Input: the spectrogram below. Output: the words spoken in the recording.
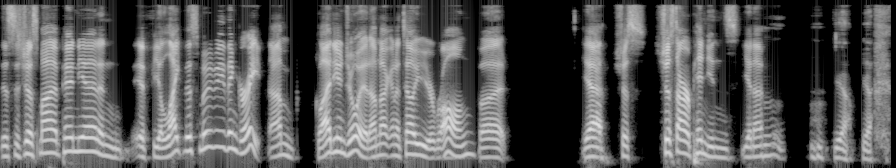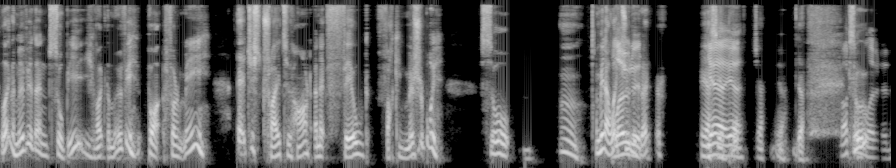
this is just my opinion. And if you like this movie, then great. I'm glad you enjoy it. I'm not going to tell you you're wrong, but yeah, it's just, it's just our opinions, you know? Mm-hmm. Mm-hmm. Yeah, yeah. Like the movie, then so be it. You like the movie. But for me, it just tried too hard and it failed fucking miserably. So, mm, I mean, I like Ewan McGregor. Yes, yeah, yeah, yeah, yeah, yeah. Fucking so, bloated.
